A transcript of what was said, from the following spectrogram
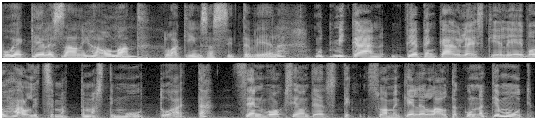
Puhekielessä on ihan omat lakinsa sitten vielä. Mutta mikään tietenkään yleiskieli ei voi hallitsemattomasti muuttua, että sen vuoksi on tietysti suomen kielen lautakunnat ja muut.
